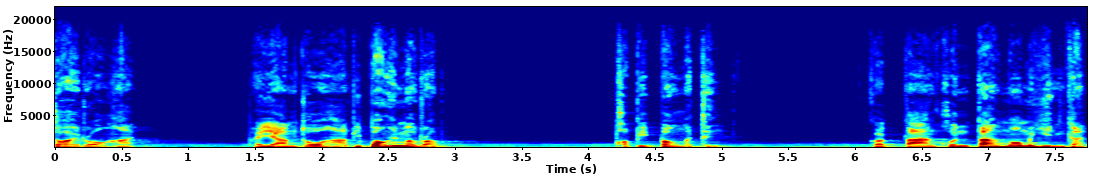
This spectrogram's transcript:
จอยร้องไห้ พยายามโทรหาพี่ป้องให้มารับ พอพี่ป้องมาถึง ก็ต่างคนต่างมองไม่เห็นกัน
